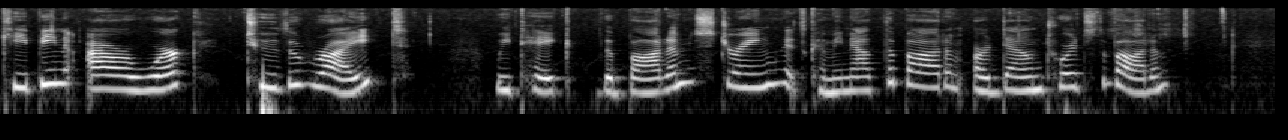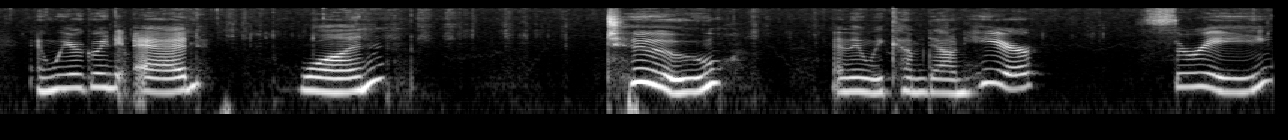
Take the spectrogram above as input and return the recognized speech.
keeping our work to the right, we take the bottom string that's coming out the bottom or down towards the bottom and we are going to add one, two, and then we come down here three,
